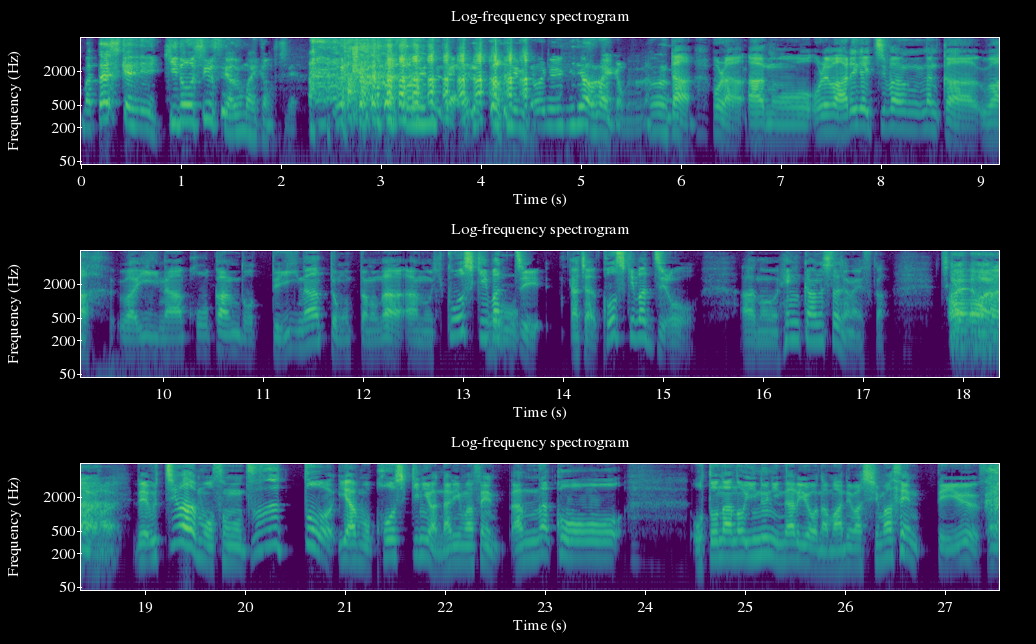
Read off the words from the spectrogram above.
まあ確かに軌道修正はうまいかもしれん。そういう意味では、そういうそういう意味ではうまいかもな。だ、ほら、あのー俺はあれが一番なんか、うわ、は、い。い。な、好感度ってい。い。なって思ったのが、あの、非公式バッジ、あ、違う、公式バッジを、あの、変換したじゃない。ですか。はい。はい。はい。はい。で、うちはもうそのずっと、い。やもう公式にはなりません。あんなこう、大人の犬になるような真似はしませんってい。う、その、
